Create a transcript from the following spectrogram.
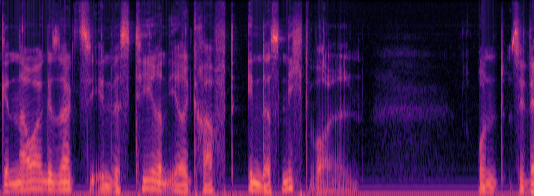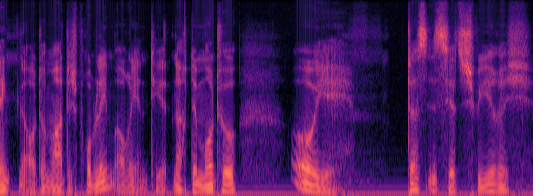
Genauer gesagt, Sie investieren Ihre Kraft in das Nichtwollen. Und Sie denken automatisch problemorientiert, nach dem Motto, oh je, das ist jetzt schwierig,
